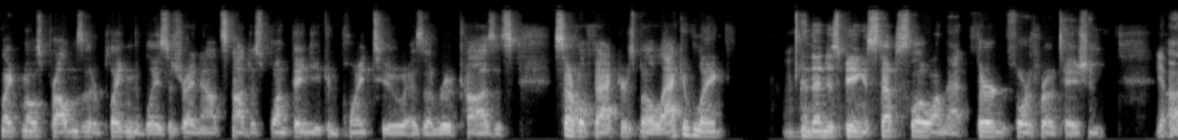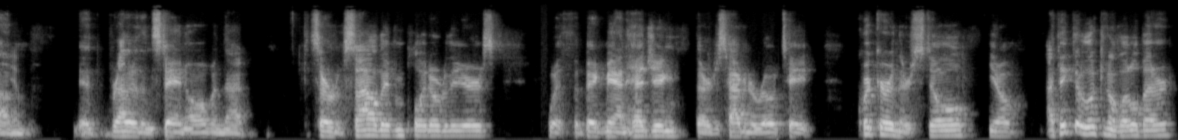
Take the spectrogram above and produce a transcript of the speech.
like most problems that are plaguing the Blazers right now, it's not just one thing you can point to as a root cause. It's several factors, but a lack of length, mm-hmm. and then just being a step slow on that third and fourth rotation. Yep, um, yep. It, rather than staying home in that conservative style they've employed over the years with the big man hedging, they're just having to rotate quicker and they're still, you know, I think they're looking a little better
